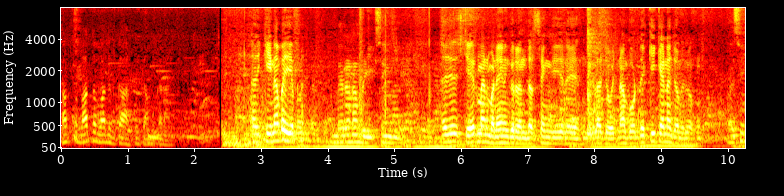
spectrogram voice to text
ਸਭ ਤੋਂ ਵੱਧ ਤੋਂ ਵੱਧ ਵਿਕਾਸ ਦੇ ਕੰਮ ਕਰਾਂਗਾ। ਹਾਂਜੀ ਕੀ ਨਾ ਭਾਈ ਆਪਣਾ? ਮੇਰਾ ਨਾਮ ਬਰੀਕ ਸਿੰਘ ਜੀ। ਇਹ ਚੇਅਰਮੈਨ ਬਣੇ ਨੇ ਗੁਰਵਿੰਦਰ ਸਿੰਘ ਜੀ ਜਿਹੜੇ ਜ਼ਿਲ੍ਹਾ ਯੋਜਨਾ ਬੋਰਡ ਦੇ ਕੀ ਕਹਿਣਾ ਚਾਹੁੰਦੇ ਲੋਕਾਂ? ਅਸੀਂ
